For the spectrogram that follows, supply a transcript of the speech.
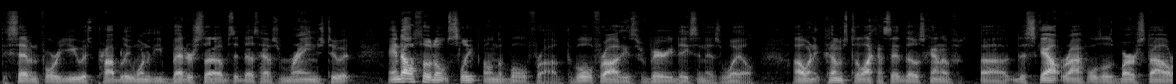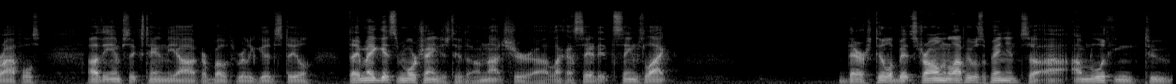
The 74U is probably one of the better subs. It does have some range to it. And also, don't sleep on the Bullfrog. The Bullfrog is very decent as well. Uh, when it comes to, like I said, those kind of uh, the scout rifles, those burst style rifles, uh, the M16 and the AUG are both really good still. They may get some more changes to them. I'm not sure. Uh, like I said, it seems like they're still a bit strong in a lot of people's opinion. So I'm looking to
